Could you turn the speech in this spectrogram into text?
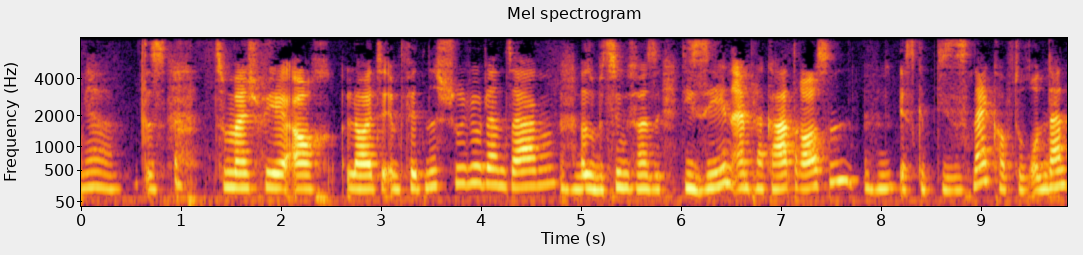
Ja, das zum Beispiel auch Leute im Fitnessstudio dann sagen, Mhm. also beziehungsweise die sehen ein Plakat draußen, es gibt dieses Nike-Kopftuch und dann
